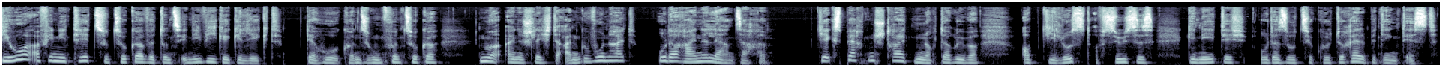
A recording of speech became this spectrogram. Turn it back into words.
Die hohe Affinität zu Zucker wird uns in die Wiege gelegt. Der hohe Konsum von Zucker nur eine schlechte Angewohnheit oder reine Lernsache. Die Experten streiten noch darüber, ob die Lust auf Süßes genetisch oder soziokulturell bedingt ist.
